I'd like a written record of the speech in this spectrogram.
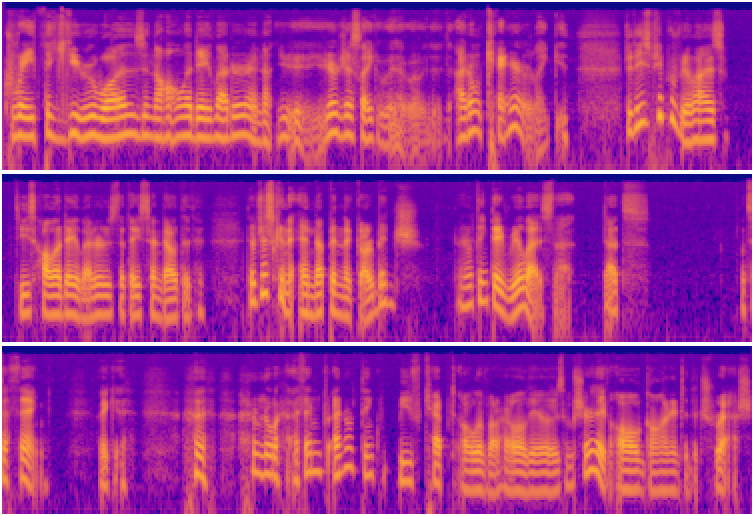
great the year was in the holiday letter, and you're just like, I don't care. Like, do these people realize these holiday letters that they send out that they're just going to end up in the garbage? I don't think they realize that. That's that's a thing. Like I don't know. I think I don't think we've kept all of our holidays. I'm sure they've all gone into the trash.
